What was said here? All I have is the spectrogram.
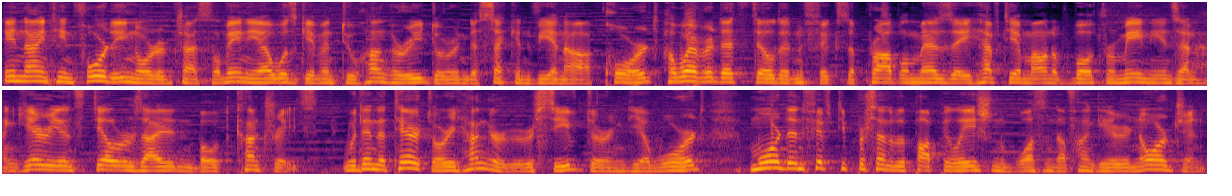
In 1940, northern Transylvania was given to Hungary during the Second Vienna Award, however that still didn't fix the problem as a hefty amount of both Romanians and Hungarians still resided in both countries. Within the territory Hungary received during the award, more than 50% of the population wasn't of Hungarian origin,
